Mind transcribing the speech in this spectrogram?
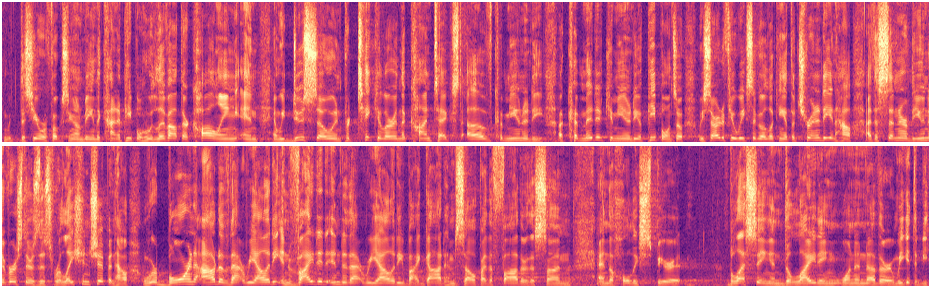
This year, we're focusing on being the kind of people who live out their calling, and, and we do so in particular in the context of community, a committed community of people. And so, we started a few weeks ago looking at the Trinity and how at the center of the universe there's this relationship, and how we're born out of that reality, invited into that reality by God Himself, by the Father, the Son, and the Holy Spirit blessing and delighting one another. And we get to be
